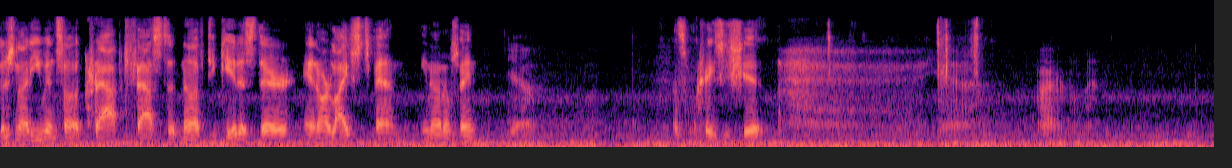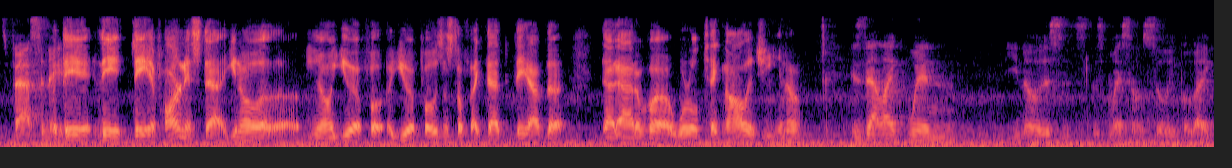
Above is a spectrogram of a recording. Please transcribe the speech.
there's not even some a craft fast enough to get us there in our lifespan. You know what I'm saying? yeah That's some crazy shit. yeah i don't know man it's But fascinating they they they have harnessed that, you know, uh, you know UFO UFOs and stuff like that. They have the that out of uh, world technology, you know. is that like when you know this is this might sound silly but like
